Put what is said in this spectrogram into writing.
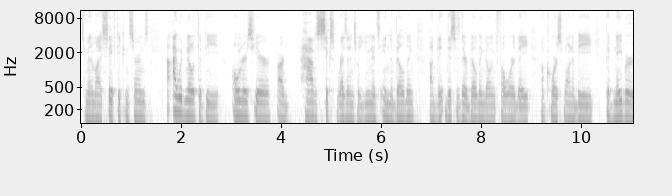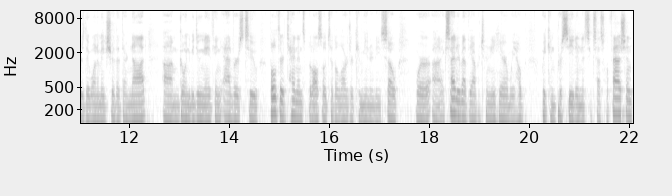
to minimize safety concerns. I- I would note that the owners here are have six residential units in the building. Uh, th- this is their building going forward. They, of course, want to be good neighbors. They want to make sure that they're not um, going to be doing anything adverse to both their tenants, but also to the larger community. So we're uh, excited about the opportunity here, and we hope we can proceed in a successful fashion.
